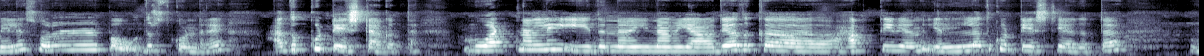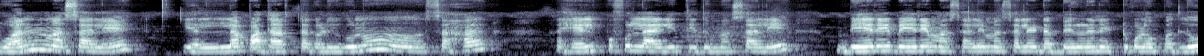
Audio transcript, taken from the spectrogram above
ಮೇಲೆ ಸ್ವಲ್ಪ ಉದುರಿಸ್ಕೊಂಡ್ರೆ ಅದಕ್ಕೂ ಟೇಸ್ಟ್ ಆಗುತ್ತೆ. ಒಟ್ಟಿನಲ್ಲಿ ಇದನ್ನು ನಾವು ಯಾವುದ್ಯಾವ್ದಕ್ಕೆ ಹಾಕ್ತೀವಿ ಅಂದ್ರೆ ಎಲ್ಲದಕ್ಕೂ ಟೇಸ್ಟಿ ಆಗುತ್ತೆ. ಒಂದು ಮಸಾಲೆ ಎಲ್ಲ ಪದಾರ್ಥಗಳಿಗೂ ಸಹ ಹೆಲ್ಪ್ಫುಲ್ ಆಗಿತ್ತು ಇದು ಮಸಾಲೆ. ಬೇರೆ ಬೇರೆ ಮಸಾಲೆ ಮಸಾಲೆ ಡಬ್ಬೆಗಳನ್ನ ಇಟ್ಕೊಳ್ಳೋ ಬದಲು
